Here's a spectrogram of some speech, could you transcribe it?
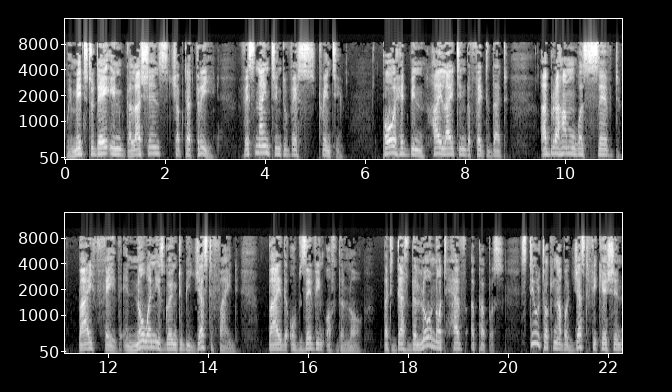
We meet today in Galatians chapter 3, verse 19 to verse 20. Paul had been highlighting the fact that Abraham was saved by faith and no one is going to be justified by the observing of the law. But does the law not have a purpose? Still talking about justification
